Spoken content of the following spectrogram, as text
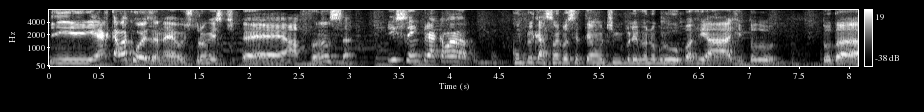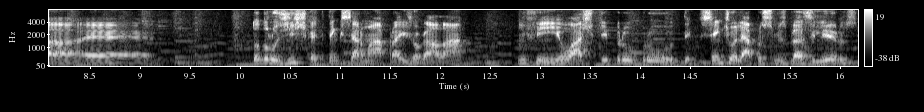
E é aquela coisa, né? O Strongest é, avança e sempre é aquela complicação de você ter um time boliviano no grupo, a viagem, todo, toda, é, toda logística que tem que se armar para ir jogar lá. Enfim, eu acho que pro, pro, se a gente olhar para os times brasileiros,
